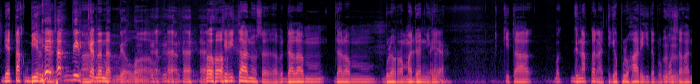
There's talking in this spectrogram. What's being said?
dia takbir Dia, kan takbirkan anak dia Allah. cerita anu Ustaz apa, dalam dalam bulan Ramadan nih kan Iya. kita genapkan lah 30 hari kita berpuasa kan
